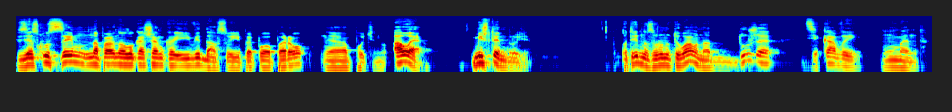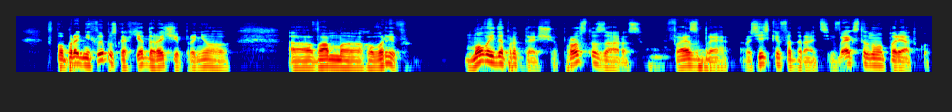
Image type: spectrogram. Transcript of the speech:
в зв'язку з цим, напевно, Лукашенко і віддав свої ППО ПРО е, Путіну. Але між тим, друзі, потрібно звернути увагу на дуже цікавий момент. В попередніх випусках я, до речі, про нього е, вам е, говорив. Мова йде про те, що просто зараз ФСБ Російської Федерації в екстреному порядку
